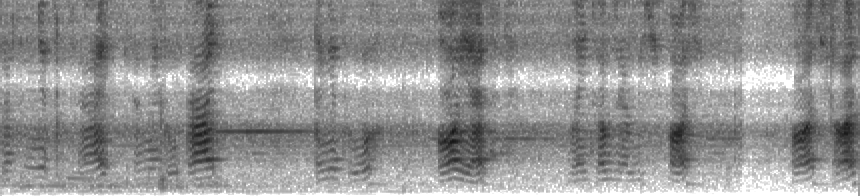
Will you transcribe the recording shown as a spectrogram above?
to nie tutaj, to nie tutaj, to nie tu. O, jest. No i co zrobić? Chodź. Chodź, chodź.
